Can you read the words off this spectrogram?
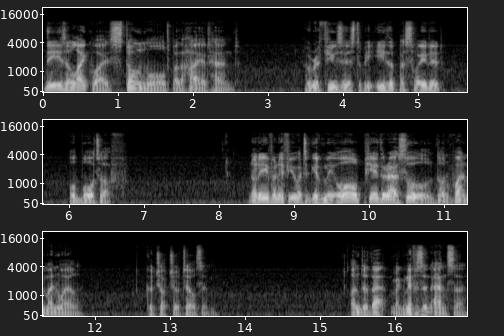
These are likewise stonewalled by the hired hand, who refuses to be either persuaded or bought off. Not even if you were to give me all Piedra Azul, Don Juan Manuel, Cochocho tells him. Under that magnificent answer,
